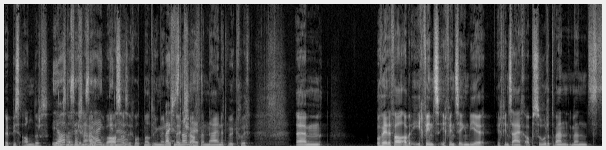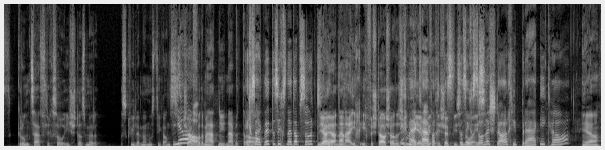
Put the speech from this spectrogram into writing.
etwas anderes. Ja, das nicht hast genau gesagt, was. genau. Also ich wollte mal drei Monate es nicht noch nicht? schaffen. Nein, nicht wirklich. Ähm, auf jeden Fall, aber ich finde es ich find's irgendwie, ich finde es eigentlich absurd, wenn es grundsätzlich so ist, dass man das Gefühl man muss die ganze Zeit Ja. arbeiten oder man hat nichts nebendran. ich sage nicht, dass ich es nicht absurd finde. Ja, ja, nein, nein, ich, ich verstehe schon, das ist ich irgendwie merke einfach, ist dass, dass ich so eine starke Prägung habe. ja,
